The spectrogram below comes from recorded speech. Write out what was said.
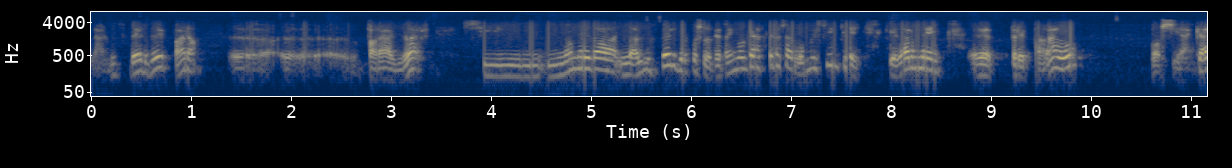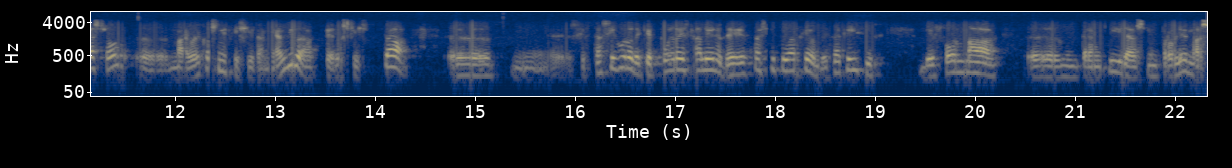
la luz verde para, para ayudar si no me da la luz verde, pues lo que tengo que hacer es algo muy simple, quedarme eh, preparado por si acaso eh, Marruecos necesita mi ayuda, pero si está, eh, si está seguro de que puede salir de esta situación, de esta crisis, de forma tranquila, sin problemas,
